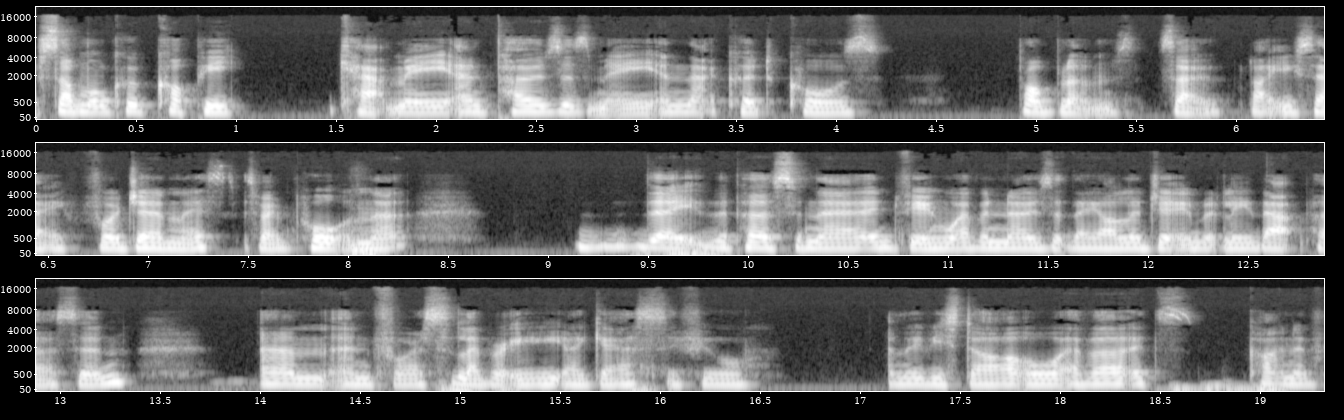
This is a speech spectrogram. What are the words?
someone could copycat me and pose as me, and that could cause problems. So, like you say, for a journalist, it's very important that they the person they're interviewing whatever knows that they are legitimately that person um and for a celebrity i guess if you're a movie star or whatever it's kind of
